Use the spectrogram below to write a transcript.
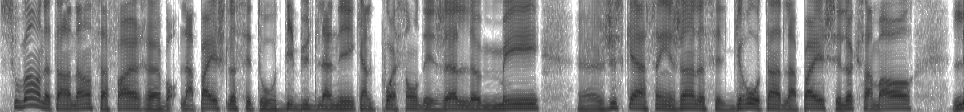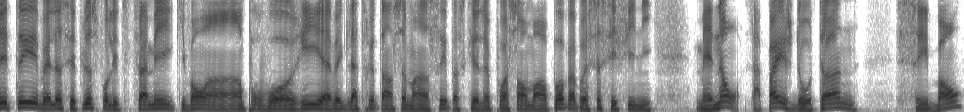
souvent, on a tendance à faire. Euh, bon, la pêche, là, c'est au début de l'année, quand le poisson dégèle. Là, mai jusqu'à Saint-Jean, là, c'est le gros temps de la pêche. C'est là que ça mord. L'été, ben là, c'est plus pour les petites familles qui vont en, en pourvoirie avec de la truite ensemencée parce que le poisson mord pas. Puis après ça, c'est fini. Mais non, la pêche d'automne, c'est bon,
